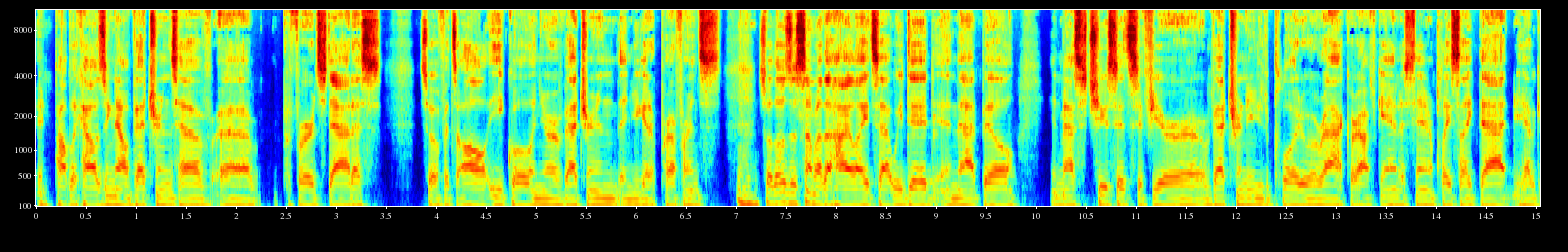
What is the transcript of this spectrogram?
in public housing now, veterans have uh, preferred status. So if it's all equal and you're a veteran, then you get a preference. Mm-hmm. So those are some of the highlights that we did in that bill. In Massachusetts, if you're a veteran and you deploy to Iraq or Afghanistan or a place like that, you have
